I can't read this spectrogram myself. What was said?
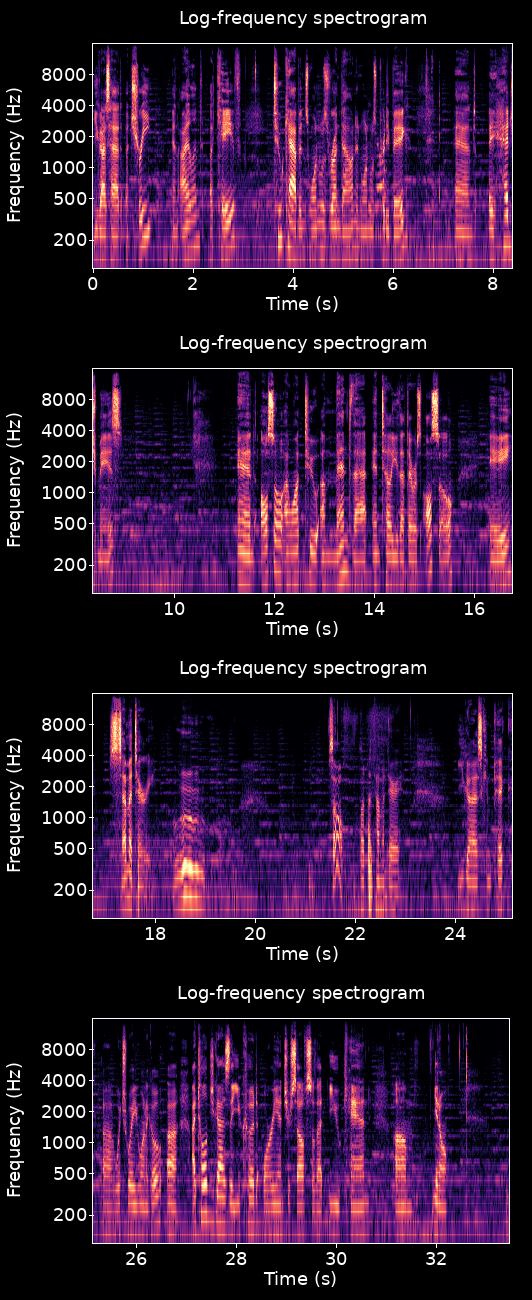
You guys had a tree an island, a cave, two cabins. One was run down and one was pretty big, and a hedge maze. And also, I want to amend that and tell you that there was also a cemetery. Ooh. So, What's a cemetery? you guys can pick uh, which way you want to go. Uh, I told you guys that you could orient yourself so that you can, um, you know,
